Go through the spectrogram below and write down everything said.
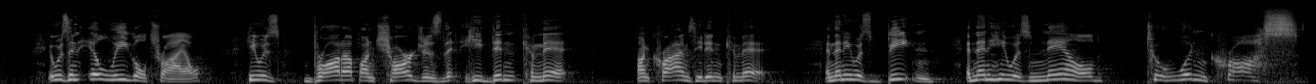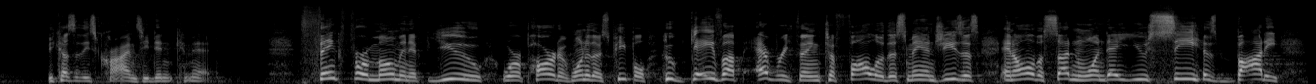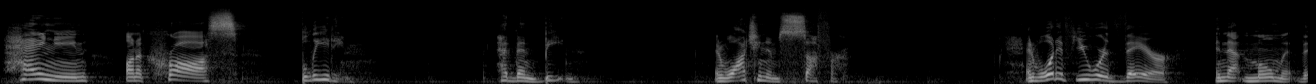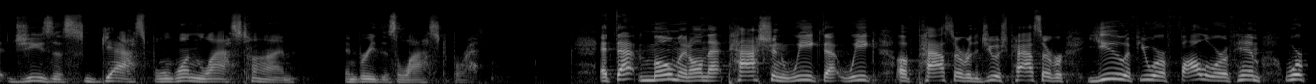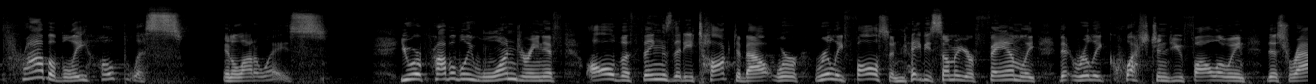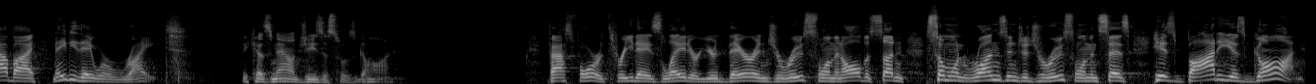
It was an illegal trial. He was brought up on charges that he didn't commit, on crimes he didn't commit. And then he was beaten, and then he was nailed to a wooden cross because of these crimes he didn't commit. Think for a moment if you were a part of one of those people who gave up everything to follow this man Jesus, and all of a sudden one day you see his body hanging on a cross, bleeding, had been beaten, and watching him suffer. And what if you were there in that moment that Jesus gasped one last time and breathed his last breath? At that moment on that Passion Week, that week of Passover, the Jewish Passover, you, if you were a follower of him, were probably hopeless in a lot of ways. You were probably wondering if all the things that he talked about were really false, and maybe some of your family that really questioned you following this rabbi, maybe they were right because now Jesus was gone. Fast forward three days later, you're there in Jerusalem, and all of a sudden, someone runs into Jerusalem and says, His body is gone.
